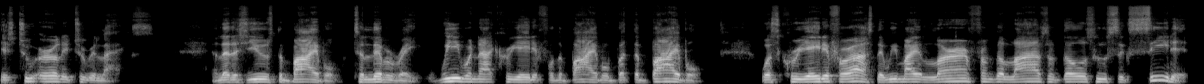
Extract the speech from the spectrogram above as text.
It's too early to relax. And let us use the Bible to liberate. We were not created for the Bible, but the Bible was created for us that we might learn from the lives of those who succeeded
